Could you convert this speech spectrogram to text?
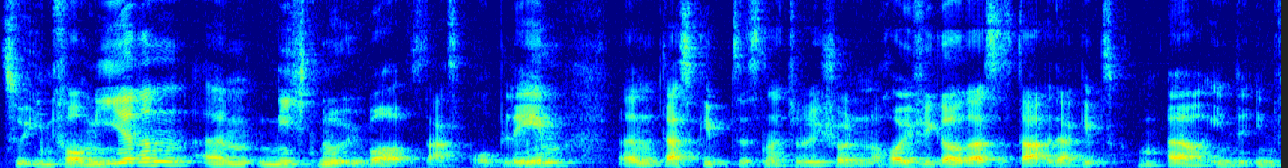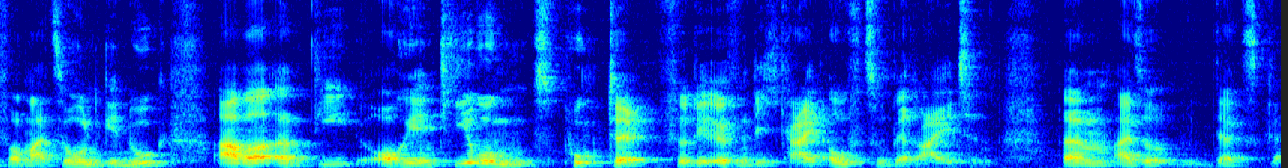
zu informieren, ähm, nicht nur über das Problem, ähm, das gibt es natürlich schon häufiger, dass es da, da gibt es äh, Informationen genug, aber äh, die Orientierungspunkte für die Öffentlichkeit aufzubereiten. Ähm, also die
